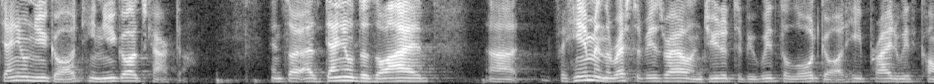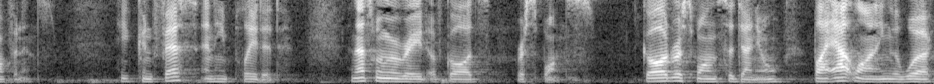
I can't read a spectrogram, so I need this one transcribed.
Daniel knew God, he knew God's character. And so, as Daniel desired uh, for him and the rest of Israel and Judah to be with the Lord God, he prayed with confidence. He confessed and he pleaded. And that's when we read of God's response. God responds to Daniel by outlining the work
